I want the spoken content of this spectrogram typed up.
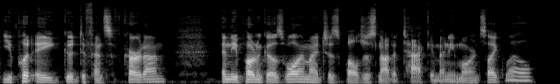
you put a good defensive card on, and the opponent goes, "Well, I might just well just not attack him anymore." It's like, well,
